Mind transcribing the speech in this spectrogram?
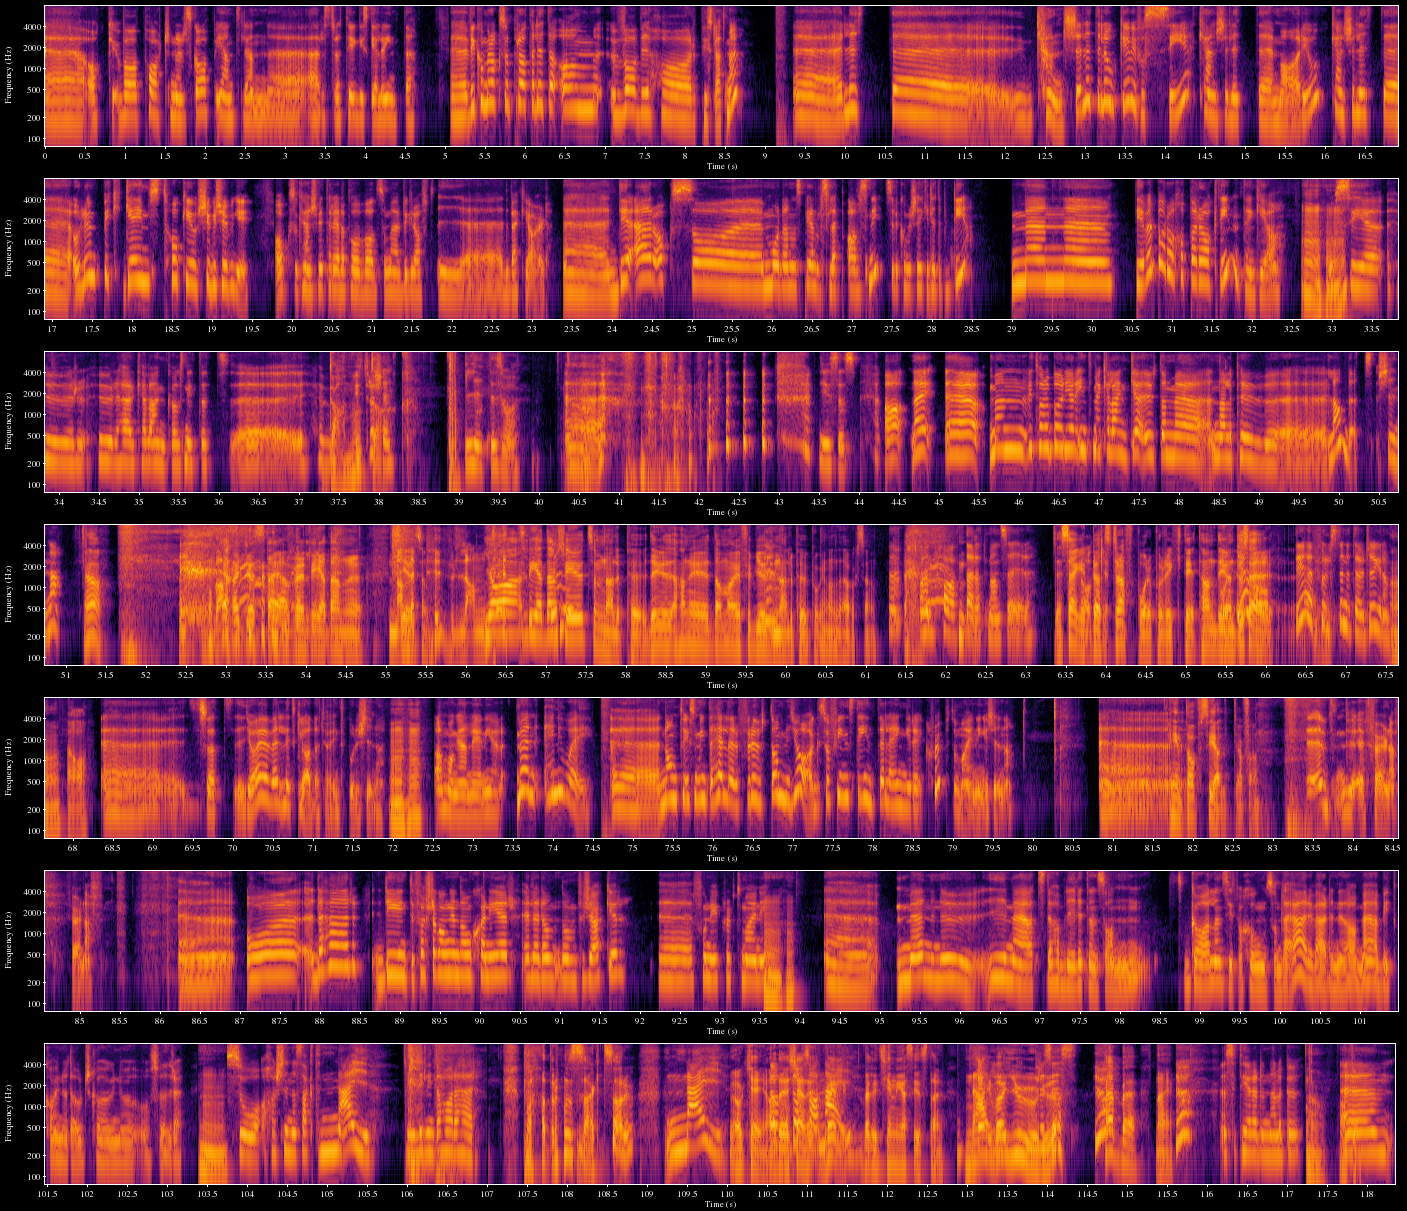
Eh, och vad partnerskap egentligen eh, är strategiska eller inte. Eh, vi kommer också prata lite om vad vi har pysslat med. Eh, lite, kanske lite Loke, vi får se. Kanske lite Mario, kanske lite Olympic Games Tokyo 2020. Och så kanske vi tar reda på vad som är begravt i uh, The Backyard. Uh, det är också uh, månadens spelsläpp-avsnitt så vi kommer kika lite på det. Men uh, det är väl bara att hoppa rakt in tänker jag Mhm. och se hur, hur det här kalanka avsnittet eh, Donald yttrar sig. Duck. Lite så. Ja. Eh, Jesus. Ja, nej, eh, men vi tar och börjar inte med Kalanka utan med Nalle Puh-landet, Kina. Ja. Va? Just det, ja, för ledaren ser Nalle ut som... Puland. Ja, ledaren ser ut som Nalle Puh. Det är ju, han är, de har ju förbjudit Nalle Puh på grund av det också. Ja, och han hatar att man säger det. Det är säkert Okej. dödsstraff på det på riktigt. Han, det är ju inte Ja. så här... Det är jag fullständigt övertygad om. Ja. Ja. Eh, så att jag är väldigt glad att jag inte bor i Kina. Mhm. Av många anledningar. Men anyway, eh, någonting som inte heller, förutom jag, så finns det inte längre cryptomining i Kina. Eh, Inte officiellt i alla fall. Eh, Fair enough. Fair enough. Eh, och det här, det är inte första gången de skär ner, eller de, de försöker eh, få ner cryptomining. Mhm. Eh, men nu, i och med att det har blivit en sån galen situation som det är i världen idag med bitcoin och dogecoin och, och så vidare, Mm. så har Kina sagt nej. Vi vill inte ha det här. Vad hade de sagt sa du? Nej! Okej, ja, De- det de känns sa nej. väldigt, väldigt kinesiskt där. Nej, vad gjorde du? Ja, Hebbe. Nej. jag citerade Nalle. Ja, okej. Ehm,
